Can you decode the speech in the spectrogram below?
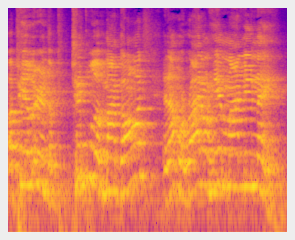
a pillar in the temple of my God, and I will write on him my new name.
